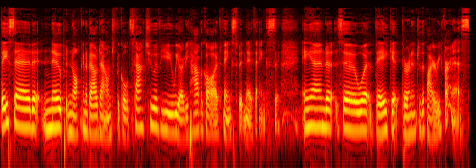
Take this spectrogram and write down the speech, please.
they said, Nope, not going to bow down to the gold statue of you. We already have a God. Thanks, but no thanks. And so they get thrown into the fiery furnace.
